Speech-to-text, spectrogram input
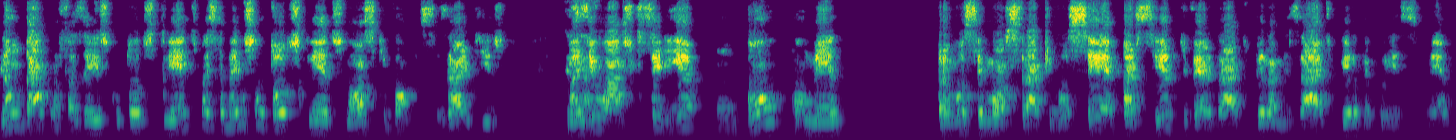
Não dá para fazer isso com todos os clientes, mas também não são todos os clientes nossos que vão precisar disso. Mas eu acho que seria um bom momento para você mostrar que você é parceiro de verdade, pela amizade, pelo reconhecimento.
